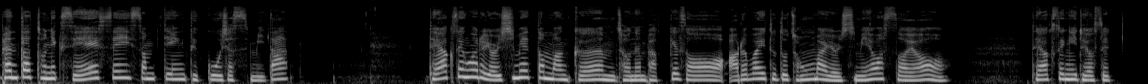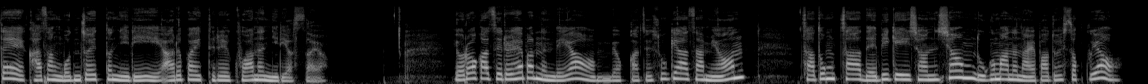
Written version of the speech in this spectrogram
펜타토닉스의 Say Something 듣고 오셨습니다. 대학 생활을 열심히 했던 만큼 저는 밖에서 아르바이트도 정말 열심히 해왔어요. 대학생이 되었을 때 가장 먼저 했던 일이 아르바이트를 구하는 일이었어요. 여러 가지를 해봤는데요. 몇 가지 소개하자면 자동차 내비게이션 시험 녹음하는 알바도 했었고요.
